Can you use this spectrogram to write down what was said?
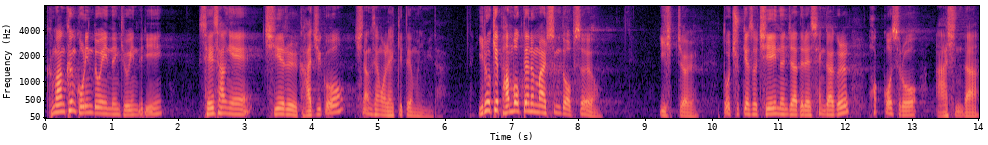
그만큼 고린도에 있는 교인들이 세상의 지혜를 가지고 신앙생활을 했기 때문입니다. 이렇게 반복되는 말씀도 없어요. 20절 또 주께서 지혜 있는 자들의 생각을 헛것으로 아신다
